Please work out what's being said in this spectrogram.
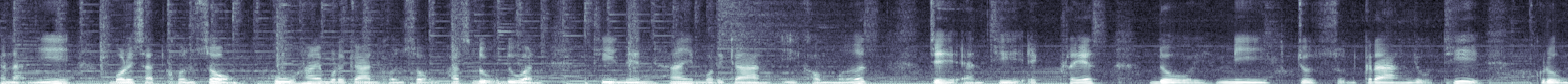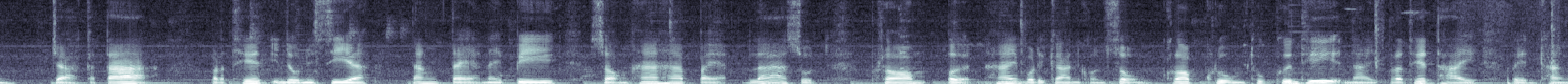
ขณะนี้ บริษัทขนส่ง ผู้ให้บริการขนส่งพัสดุด่วน ที่เน้นให้บริการ e-commerce J&T Express โดยมีจุดศูนย์กลางอยู่ที่กรุงจาการ์ตา ประเทศอินโดนีเซีย ตั้งแต่ในปี 2558 ล่าสุด พร้อมเปิดให้บริการขนส่งครอบคลุมทุกพื้นที่ในประเทศไทยเป็นครั้ง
